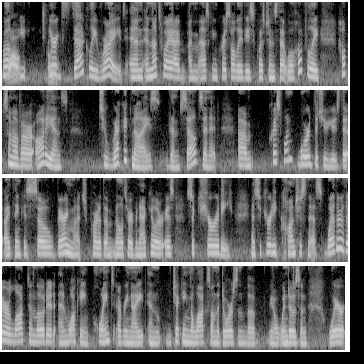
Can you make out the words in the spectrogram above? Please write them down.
Well, you, you're exactly right, and and that's why I'm, I'm asking Chris all of these questions that will hopefully help some of our audience to recognize themselves in it. Um, Chris, one word that you use that I think is so very much part of the military vernacular is security and security consciousness. Whether they're locked and loaded and walking point every night and checking the locks on the doors and the you know windows and where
